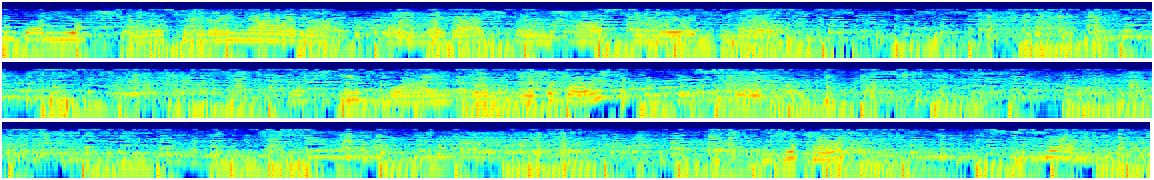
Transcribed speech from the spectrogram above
everybody, it's Jonas, and right now I'm at um, my dad's friend's house, and there's Pango. Yes, he's blind, and he's a boy, He's this is really. He's a Yeah.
